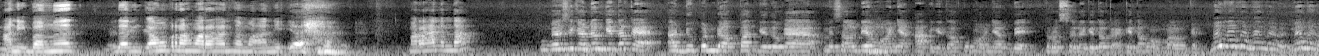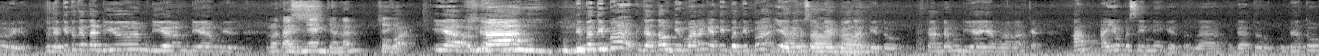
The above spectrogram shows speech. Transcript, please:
Ani banget dan kamu pernah marahan sama Ani ya. marahan tentang? Enggak sih kadang kita kayak adu pendapat gitu kayak misal dia maunya A gitu aku maunya B terus udah gitu kayak kita ngomel kayak me me me me me me me gitu. udah gitu kita diem diem diem gitu. Terus akhirnya yang jalan C. pokok iya enggak. Tiba-tiba nggak tahu gimana kayak tiba-tiba ya harus ada yang ngalah gitu. Kadang dia yang ngalah kayak ah ayo ke sini gitu. Nah udah tuh udah tuh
